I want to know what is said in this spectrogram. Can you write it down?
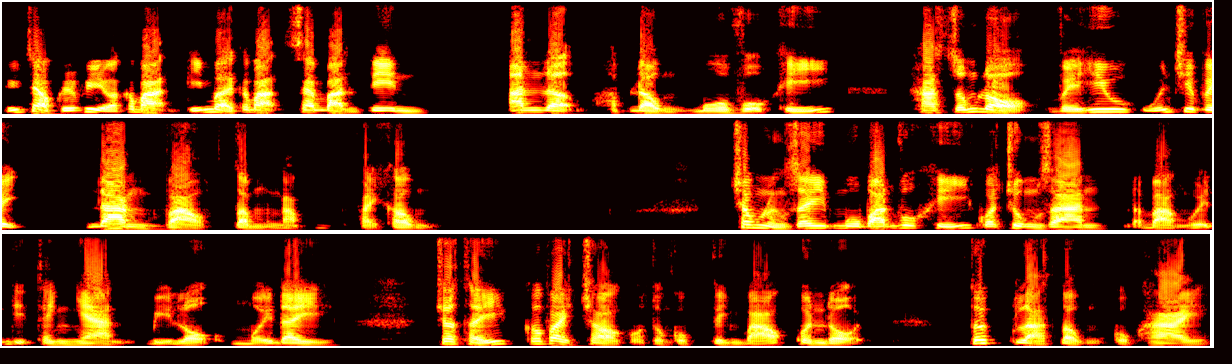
Kính chào quý vị và các bạn, kính mời các bạn xem bản tin Ăn lợm hợp đồng mua vũ khí, hạt giống đỏ về hưu Nguyễn Chí Vịnh đang vào tầm ngắm phải không? Trong đường dây mua bán vũ khí qua trung gian là bà Nguyễn Thị Thanh Nhàn bị lộ mới đây, cho thấy có vai trò của Tổng cục Tình báo Quân đội, tức là Tổng cục 2.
